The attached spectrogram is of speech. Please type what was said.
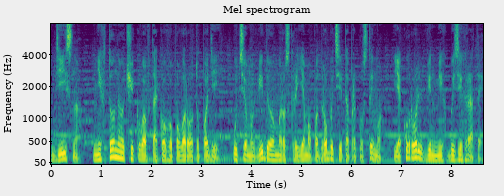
Дійсно, ніхто не очікував такого повороту подій. У цьому відео ми розкриємо подробиці та припустимо, яку роль він міг би зіграти.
